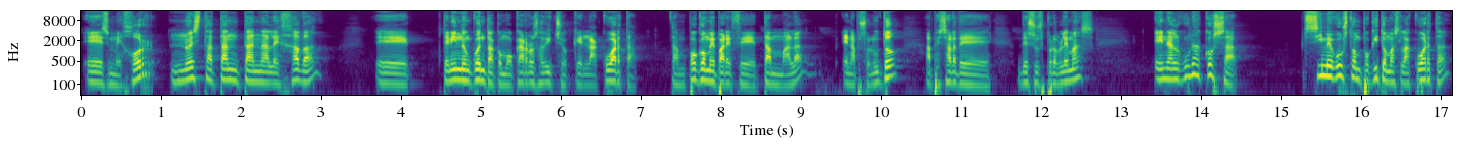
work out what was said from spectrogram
Es mejor, no está tan tan alejada, eh, teniendo en cuenta, como Carlos ha dicho, que la cuarta tampoco me parece tan mala, en absoluto, a pesar de, de sus problemas. En alguna cosa sí me gusta un poquito más la cuarta,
